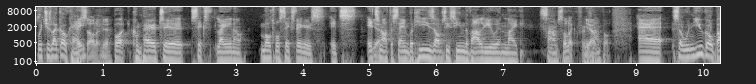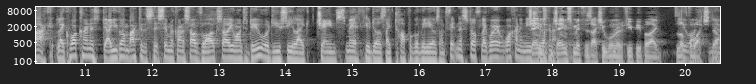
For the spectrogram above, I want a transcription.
which is like okay, solid, yeah. But compared to six, like you know, multiple six figures, it's it's Yeah. not the same. But he's obviously seen the value in like Sam Sulek, for Yeah. example. Uh, so when you go back, like what kind of are you going back to the similar kind of style vlog style you want to do, or do you see like James Smith who does like topical videos on fitness stuff? Like where what kind of niche are you James at? James Smith is actually one of the few people I love to watch, watch still yeah.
